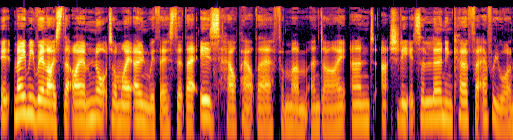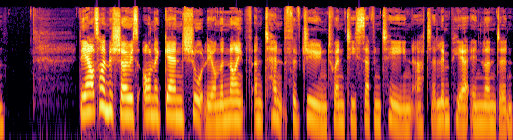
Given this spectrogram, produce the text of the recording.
It made me realise that I am not on my own with this, that there is help out there for mum and I, and actually it's a learning curve for everyone. The Alzheimer's Show is on again shortly on the 9th and 10th of June 2017 at Olympia in London,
